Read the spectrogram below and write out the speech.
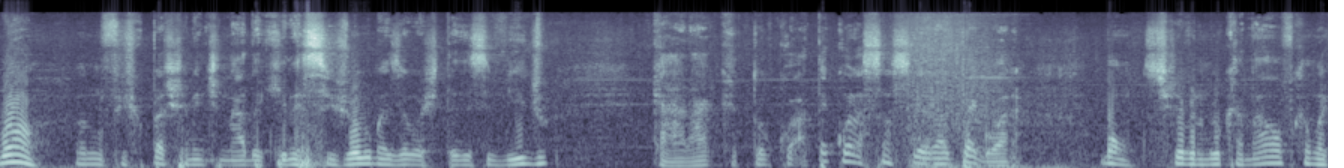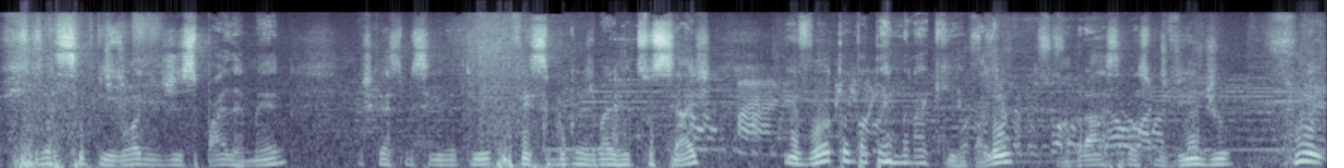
Bom, eu não fiz praticamente nada aqui nesse jogo, mas eu gostei desse vídeo. Caraca, tô até coração acelerado até agora. Bom, se inscreva no meu canal, ficamos aqui nesse episódio de Spider-Man. Não esquece de me seguir no Twitter, no Facebook, nas demais redes sociais. E vou tentar terminar aqui, valeu? Um abraço, próximo vídeo. Fui!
